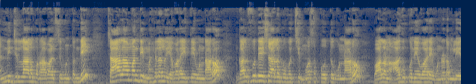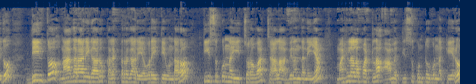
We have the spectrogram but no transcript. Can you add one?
అన్ని జిల్లాలకు రావాల్సి ఉంటుంది. చాలా మంది మహిళలు ఎవరైతే ఉన్నారో గల్ఫ్ దేశాలకు వచ్చి మోసపోతూ ఉన్నారో. వాళ్ళను ఆదుకునేవారే ఉండడం లేదు. దీంతో నాగరాణి గారు కలెక్టర్ గారు ఎవరైతే ఉన్నారో తీసుకున్న ఈ చొరవ చాలా అభినందనీయం. మహిళల పట్ల ఆమె తీసుకుంటూ ఉన్న కేరు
